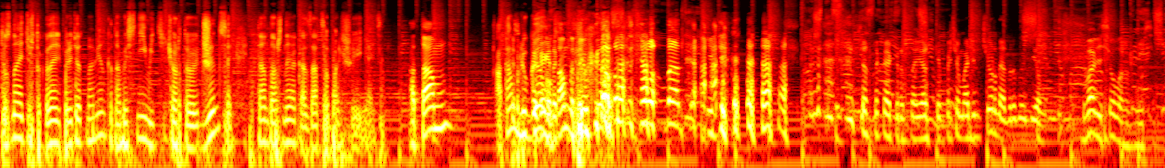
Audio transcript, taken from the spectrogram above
то знаете, что когда-нибудь придет момент, когда вы снимете чертовы джинсы, и там должны оказаться большие яйца. А там... А там какая-то- Там да. Сейчас такая красноярская, причем один черный, а другой белый. Два веселых гуся.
